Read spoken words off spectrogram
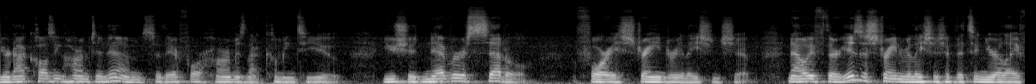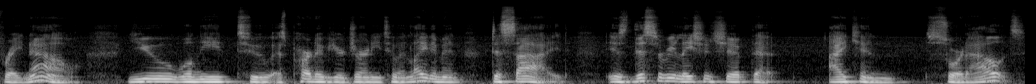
you're not causing harm to them, so therefore harm is not coming to you. You should never settle for a strained relationship. Now, if there is a strained relationship that's in your life right now, you will need to, as part of your journey to enlightenment, decide is this a relationship that I can sort out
